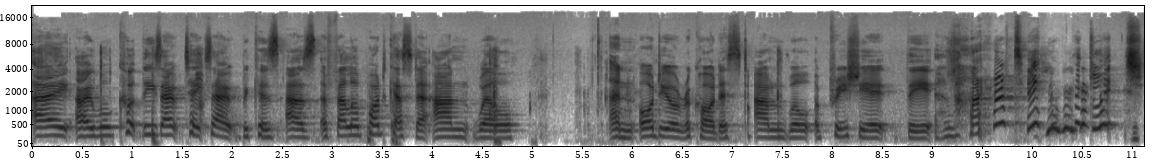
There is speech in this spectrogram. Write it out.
I, I will cut these outtakes out because, as a fellow podcaster, Anne will, an audio recordist, Anne will appreciate the hilarity of the glitch.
